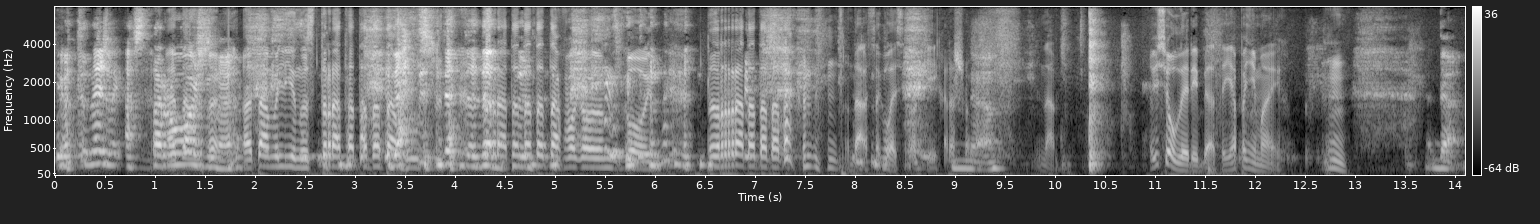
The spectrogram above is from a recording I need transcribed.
вот, знаешь, А осторожно. а там Линус, тра-та-та-та-та, Да, bullshit. да, да, да. Тра-та-та-та-та, fuck one's going. Тра-та-та-та-та. Да, согласен, окей, хорошо. Да. Веселые ребята, я понимаю их. Да.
